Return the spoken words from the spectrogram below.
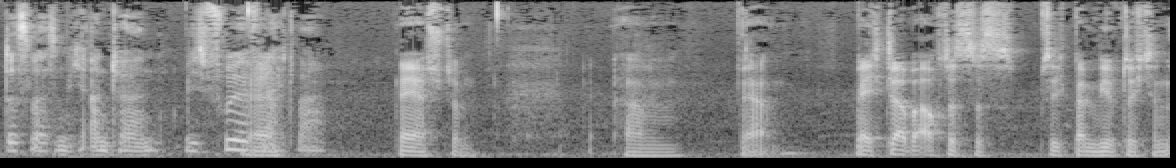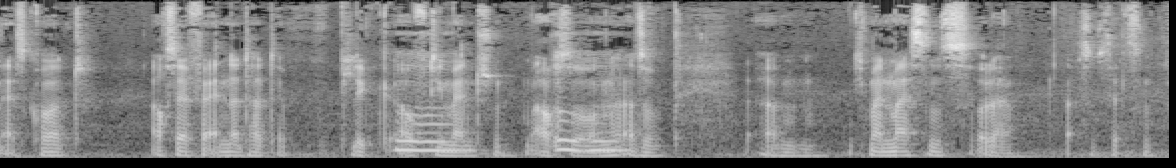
das, was mich antören, wie es früher ja. vielleicht war. Ja, stimmt. Ähm, ja. Ja, ich glaube auch, dass das sich bei mir durch den Escort auch sehr verändert hat, der Blick mhm. auf die mhm. Menschen. Auch so. Mhm. Ne? Also ähm, ich meine meistens, oder also ist jetzt ein,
